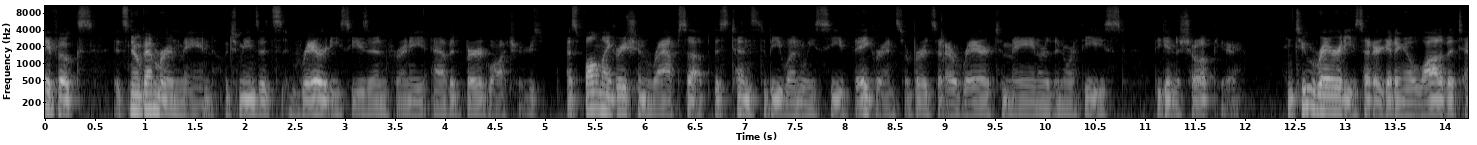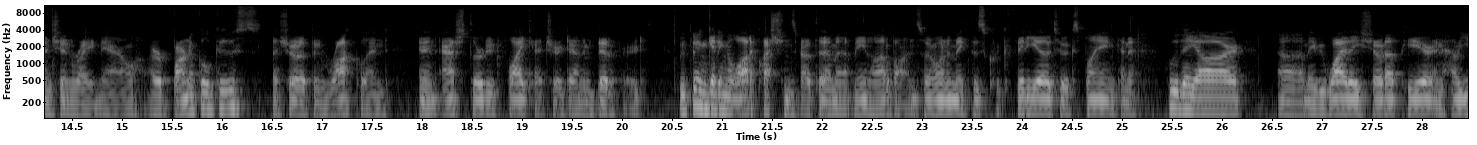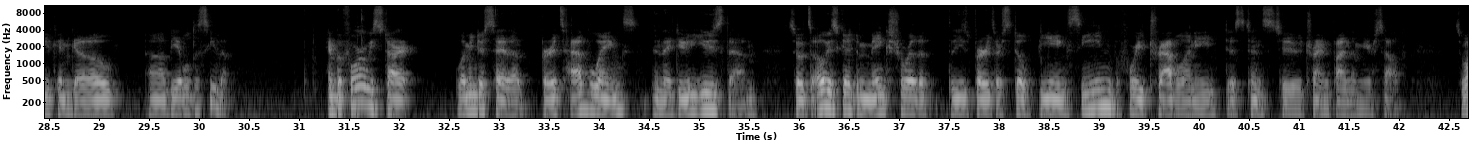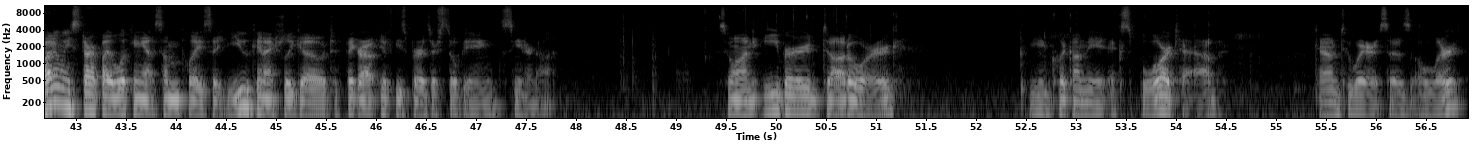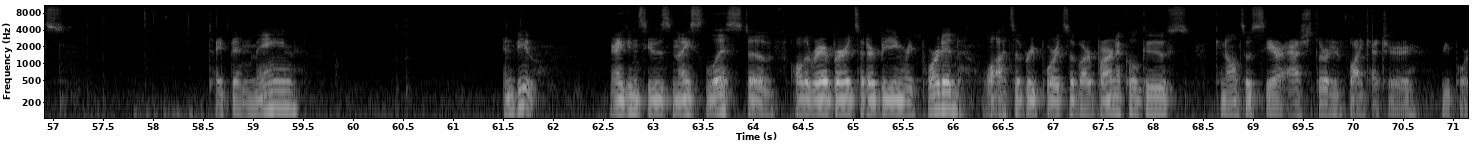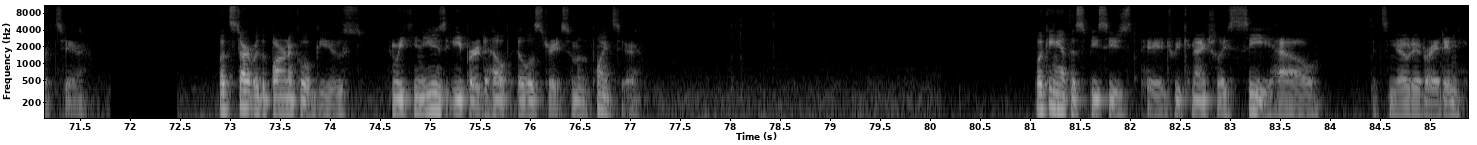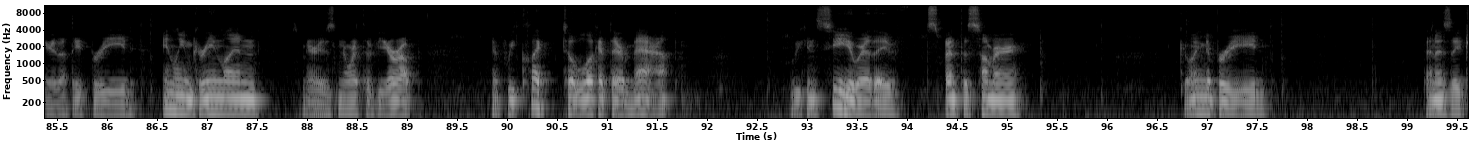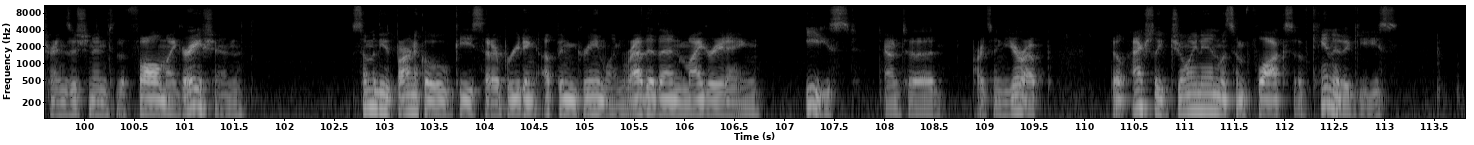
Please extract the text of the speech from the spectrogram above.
Hey folks, it's November in Maine, which means it's rarity season for any avid bird watchers. As fall migration wraps up, this tends to be when we see vagrants, or birds that are rare to Maine or the Northeast, begin to show up here. And two rarities that are getting a lot of attention right now are barnacle goose, that showed up in Rockland, and an ash-throated flycatcher down in Biddeford. We've been getting a lot of questions about them at Maine Audubon, so I want to make this quick video to explain kind of who they are, uh, maybe why they showed up here, and how you can go uh, be able to see them. And before we start, let me just say that birds have wings and they do use them. So it's always good to make sure that these birds are still being seen before you travel any distance to try and find them yourself. So why don't we start by looking at some place that you can actually go to figure out if these birds are still being seen or not. So on ebird.org, you can click on the Explore tab down to where it says Alerts type in Maine, and view. Now you can see this nice list of all the rare birds that are being reported. Lots of reports of our barnacle goose. You can also see our ash-throated flycatcher reports here. Let's start with the barnacle goose, and we can use eBird to help illustrate some of the points here. Looking at the species page, we can actually see how it's noted right in here that they breed mainly in Greenland, some areas north of Europe. If we click to look at their map, we can see where they've spent the summer going to breed. Then as they transition into the fall migration, some of these barnacle geese that are breeding up in Greenland, rather than migrating east down to parts in Europe, they'll actually join in with some flocks of Canada geese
